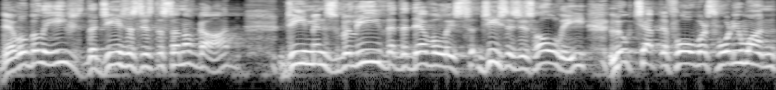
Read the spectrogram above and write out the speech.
Devil believes that Jesus is the Son of God. Demons believe that the devil is Jesus is holy. Luke chapter 4, verse 41.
